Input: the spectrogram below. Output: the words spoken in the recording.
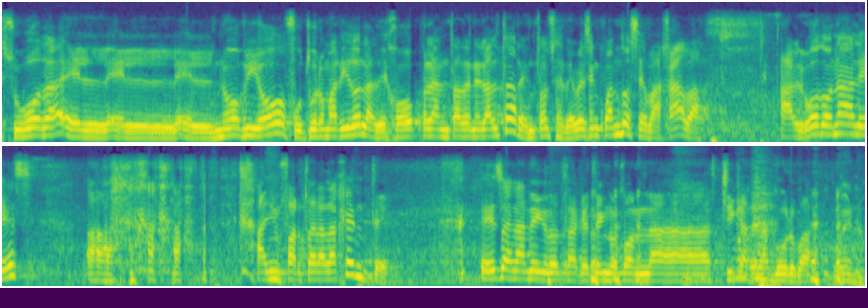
su boda, el, el, novio, futuro marido, la dejó plantada en el altar. Entonces, de vez en cuando se bajaba algodonales a, a infartar a la gente. Esa es la anécdota que tengo con las chicas de la curva. Bueno,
